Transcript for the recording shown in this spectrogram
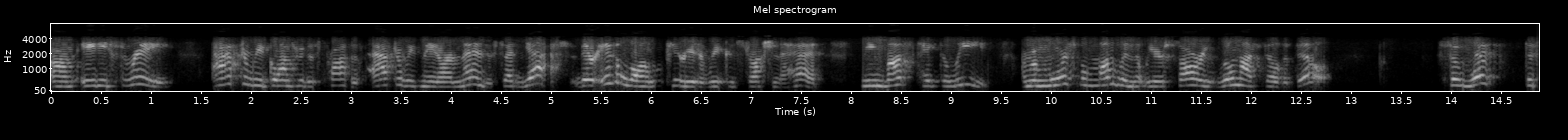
um, 83 after we've gone through this process, after we've made our amends, it said, yes, there is a long period of reconstruction ahead. We must take the lead. A remorseful mumbling that we are sorry will not fill the bill. So what this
